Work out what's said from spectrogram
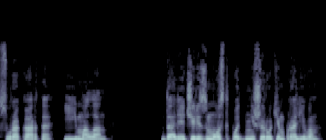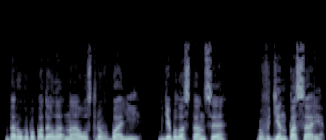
Суракарта и Маланг. Далее через мост под нешироким проливом дорога попадала на остров Бали, где была станция в Денпасаре.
